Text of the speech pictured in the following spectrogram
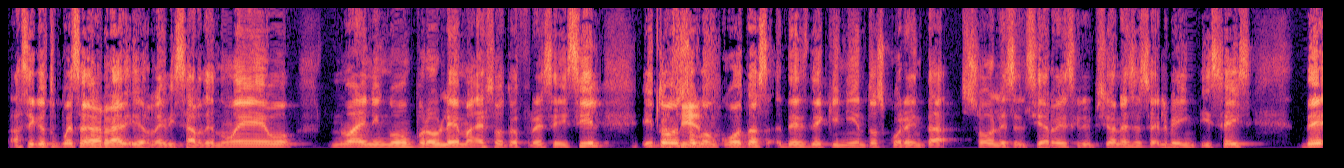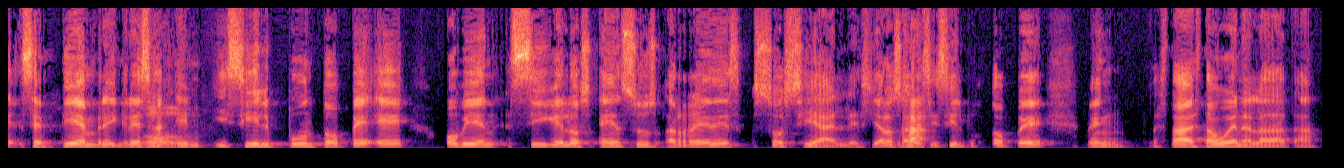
Así que tú puedes agarrar y revisar de nuevo, no hay ningún problema, eso te ofrece ISIL y todo Así eso es. con cuotas desde 540 soles. El cierre de inscripciones es el 26 de septiembre. Ingresa Oh. en isil.pe o bien síguelos en sus redes sociales. Ya lo sabes, isil.pe. Ven, está, está buena la data.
